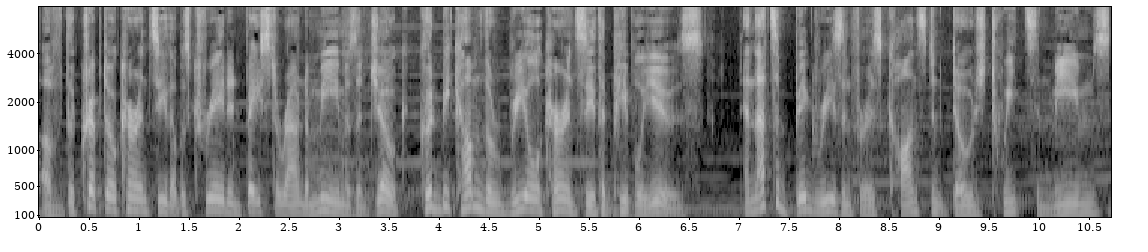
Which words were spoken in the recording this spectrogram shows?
of the cryptocurrency that was created based around a meme as a joke could become the real currency that people use. And that's a big reason for his constant Doge tweets and memes.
